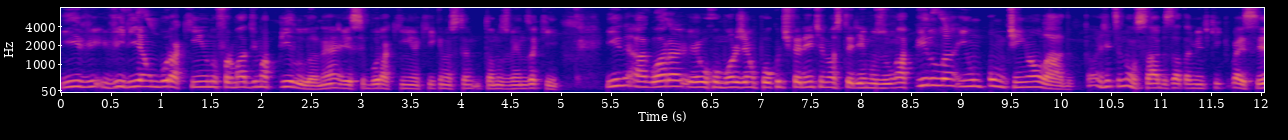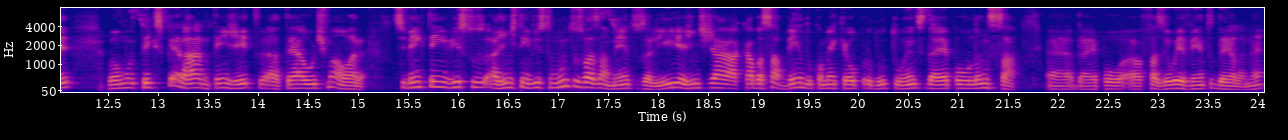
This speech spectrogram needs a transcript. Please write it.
E viria um buraquinho no formato de uma pílula, né? Esse buraquinho aqui que nós estamos vendo aqui. E agora o rumor já é um pouco diferente, nós teríamos a pílula e um pontinho ao lado. Então a gente não sabe exatamente o que, que vai ser, vamos ter que esperar, não tem jeito, até a última hora. Se bem que tem visto, a gente tem visto muitos vazamentos ali, a gente já acaba sabendo como é que é o produto antes da Apple lançar, é, da Apple fazer o evento dela, né?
